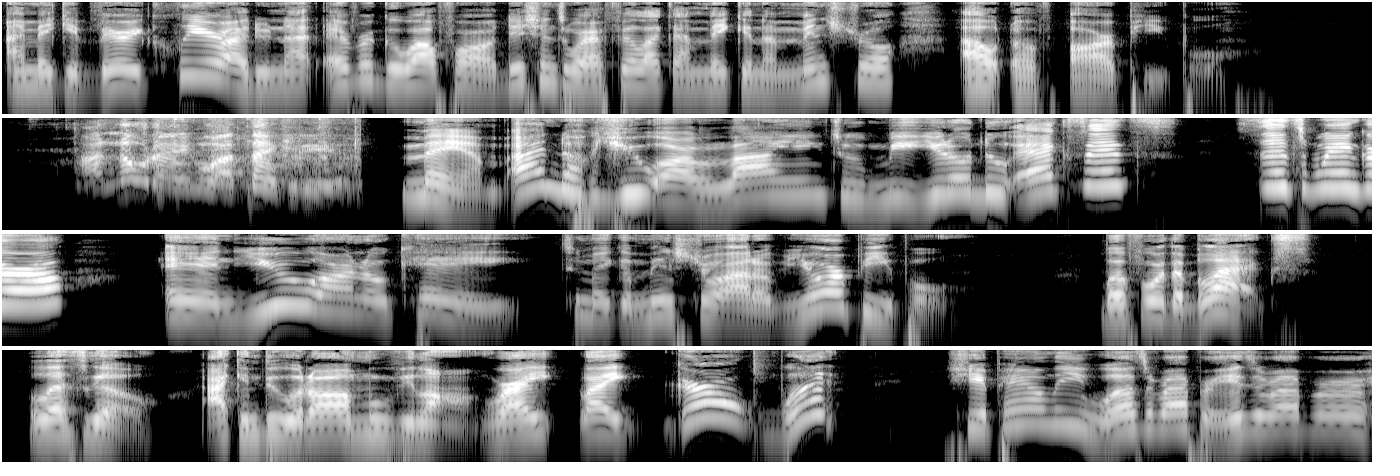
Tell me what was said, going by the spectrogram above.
I make it very clear I do not ever go out for auditions where I feel like I'm making a minstrel out of our people. I know that ain't who I think it is. Ma'am, I know you are lying to me. You don't do accents? Since when, girl? And you aren't okay to make a minstrel out of your people. But for the blacks, let's go. I can do it all movie long, right? Like, girl, what? She apparently was a rapper, is a rapper,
